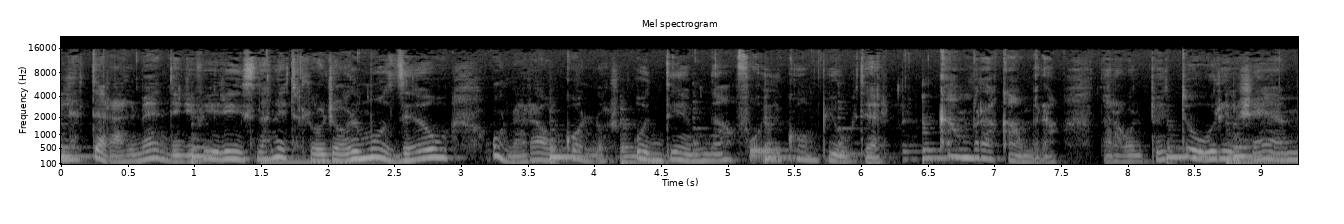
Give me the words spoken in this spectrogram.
letteralment, ġifiri, jisna nitlu ġo l-mużew u naraw kollox u dimna fuq il-kompjuter. Kamra, kamra, naraw il-pitturi xem,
